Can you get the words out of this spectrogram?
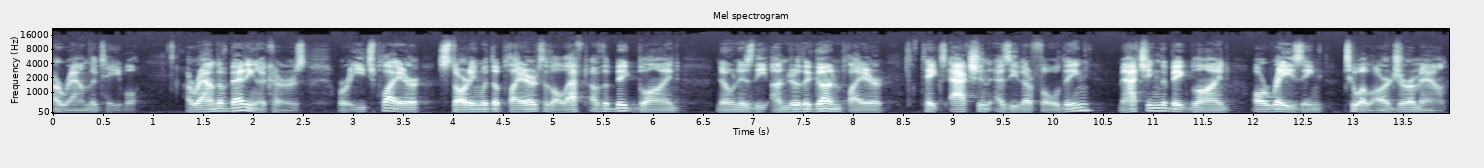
around the table. A round of betting occurs, where each player, starting with the player to the left of the big blind, known as the under the gun player, takes action as either folding, matching the big blind, or raising to a larger amount.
